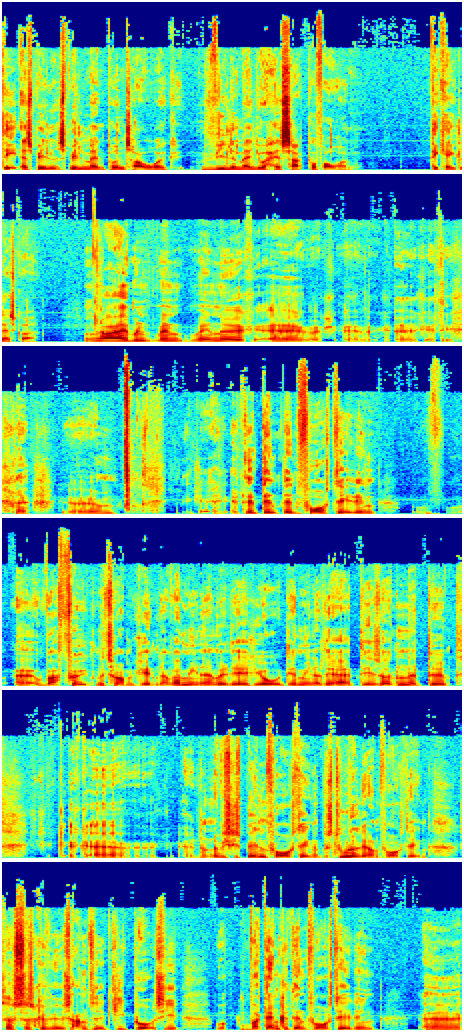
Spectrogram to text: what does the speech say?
det at spille spillemand på en tagryg, ville man jo have sagt på forhånd. Det kan ikke lade sig gøre. Nej, men, men, men øh, øh, øh, øh, den, den, den forestilling øh, var født med Tommy Kenter. Hvad mener jeg med det? Jo, det jeg mener, det er, at det er sådan, at øh, øh, når vi skal spille en forestilling og beslutte at lave en forestilling, så, så skal vi jo samtidig kigge på og sige, hvordan kan den forestilling øh,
